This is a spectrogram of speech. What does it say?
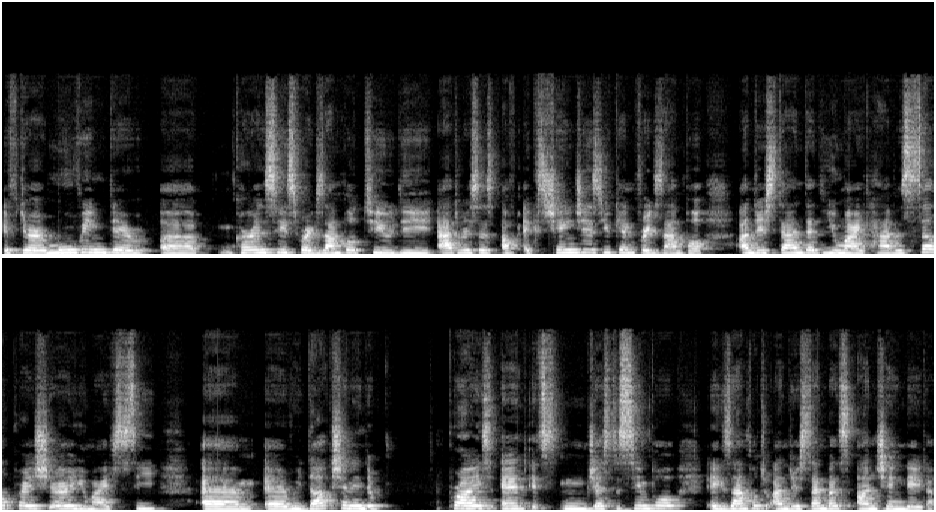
if they're moving their uh, currencies, for example, to the addresses of exchanges, you can, for example, understand that you might have a sell pressure, you might see um, a reduction in the price and it's mm, just a simple example to understand but it's on-chain data.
